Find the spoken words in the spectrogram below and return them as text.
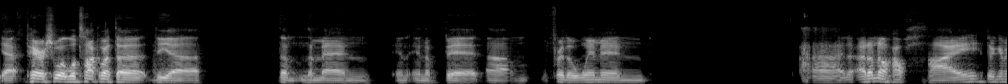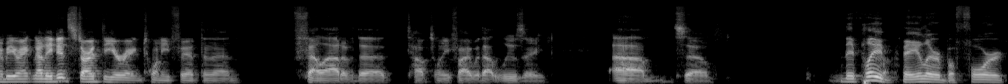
yeah Parrish we'll, we'll talk about the the uh the the men in in a bit um for the women uh, I don't know how high they're going to be ranked. Now they did start the year ranked 25th and then fell out of the top 25 without losing. Um, so They played Baylor before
